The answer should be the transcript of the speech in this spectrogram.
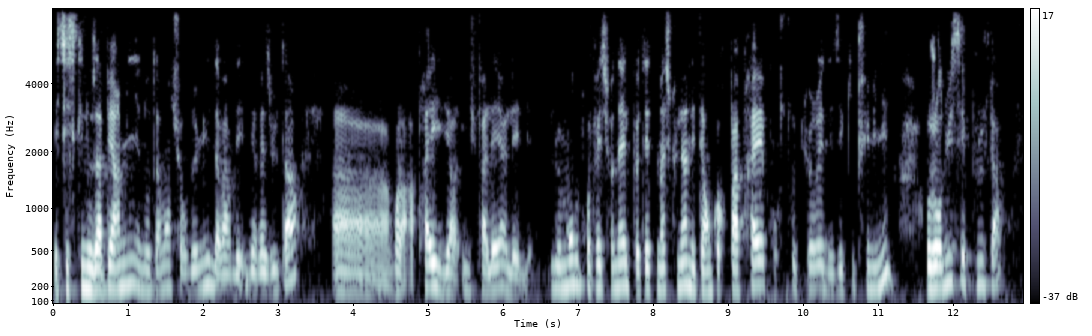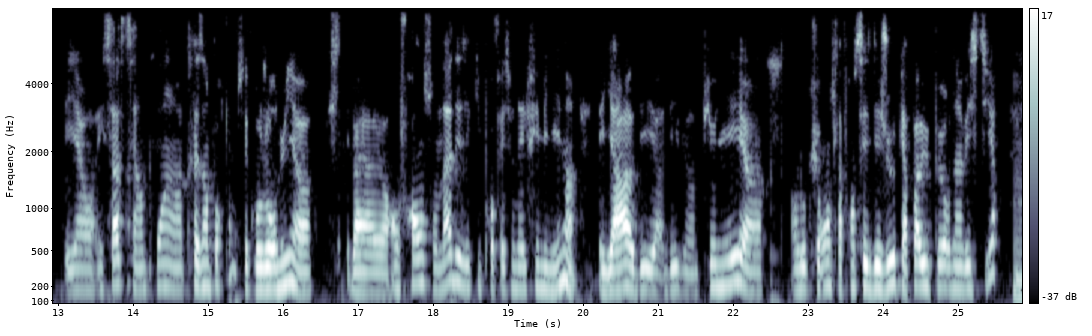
et c'est ce qui nous a permis, notamment sur 2000, d'avoir des, résultats. Euh, voilà. Après, il, fallait le monde professionnel, peut-être masculin, n'était encore pas prêt pour structurer des équipes féminines. Aujourd'hui, c'est plus le cas. Et, euh, ça, c'est un point très important, c'est qu'aujourd'hui, euh, eh ben, en France, on a des équipes professionnelles féminines. Et il y a des, des pionniers, en l'occurrence la Française des Jeux, qui n'a pas eu peur d'investir mm.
